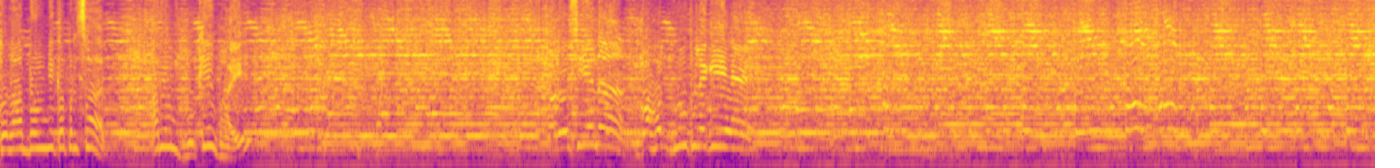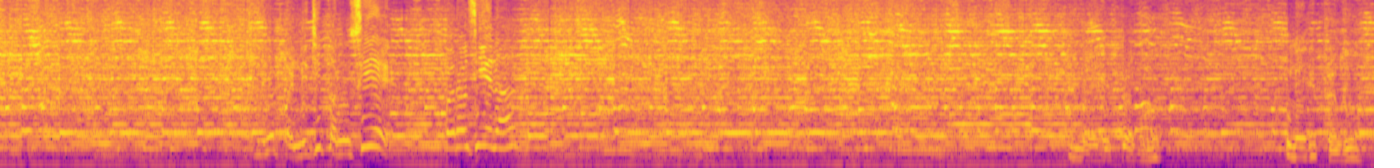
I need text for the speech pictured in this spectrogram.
तो रामनवमी का प्रसाद। अरे हम भूखे हैं भाई। पड़ोसिए ना बहुत भूख लगी है। अरे पंडित जी परोसिए पड़ोसिए ना? मेरे प्रभु मेरे प्रभु।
